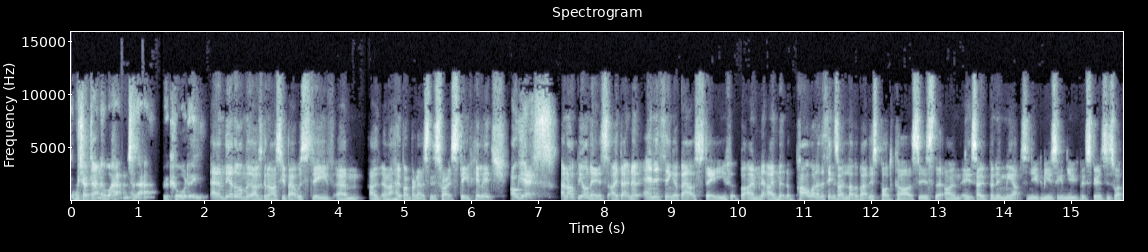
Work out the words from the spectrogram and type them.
which I don't know what happened to that recording. And the other one that I was going to ask you about was Steve, um, and I hope I'm pronouncing this right, Steve Hillage. Oh yes. And I'll be honest, I don't know anything about Steve, but I'm, I'm part. One of the things I love about this podcast is that I'm it's opening me up to new music and new experiences as well.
